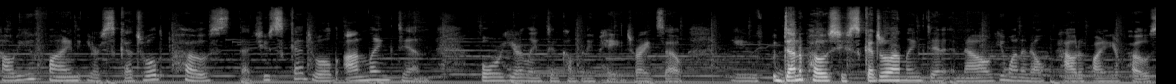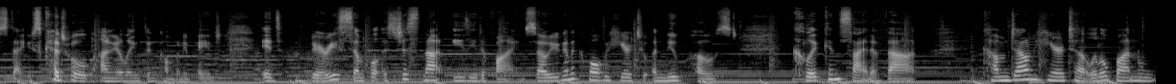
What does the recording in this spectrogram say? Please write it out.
How do you find your scheduled posts that you scheduled on LinkedIn? For your LinkedIn company page, right? So you've done a post, you've scheduled on LinkedIn, and now you want to know how to find your posts that you scheduled on your LinkedIn company page. It's very simple, it's just not easy to find. So you're going to come over here to a new post, click inside of that come down here to that little button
